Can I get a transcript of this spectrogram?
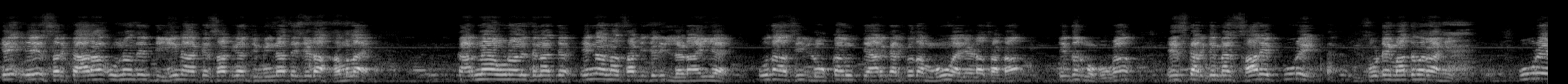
ਕਿ ਇਹ ਸਰਕਾਰਾਂ ਉਹਨਾਂ ਦੇ ਅਧੀਨ ਆ ਕੇ ਸਾਡੀਆਂ ਜ਼ਮੀਨਾਂ ਤੇ ਜਿਹੜਾ ਹਮਲਾ ਹੈ, ਕਰਨਾ ਹੈ ਆਉਣ ਵਾਲੇ ਦਿਨਾਂ 'ਚ ਇਹਨਾਂ ਨਾਲ ਸਾਡੀ ਜਿਹੜੀ ਲੜਾਈ ਹੈ, ਉਹਦਾ ਅਸੀਂ ਲੋਕਾਂ ਨੂੰ ਤਿਆਰ ਕਰਕੇ ਉਹਦਾ ਮੂੰਹ ਹੈ ਜਿਹੜਾ ਸਾਡਾ ਇਧਰ ਨੂੰ ਹੋਊਗਾ। ਇਸ ਕਰਕੇ ਮੈਂ ਸਾਰੇ ਪੂਰੇ, ਤੁਹਾਡੇ ਮਾਧਵ ਰਾਹੀਂ ਪੂਰੇ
